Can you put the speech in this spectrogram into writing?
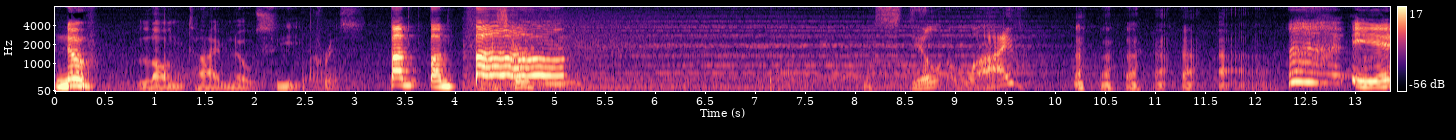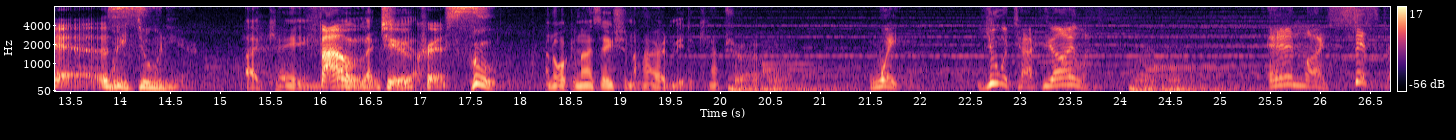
no. Long time no see, Chris. Bum bum bum. You're still alive? yes. What are you doing here? I came. for Found Alexia. you, Chris. Who? An organization hired me to capture her. Wait, you attacked the island. And my sister.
